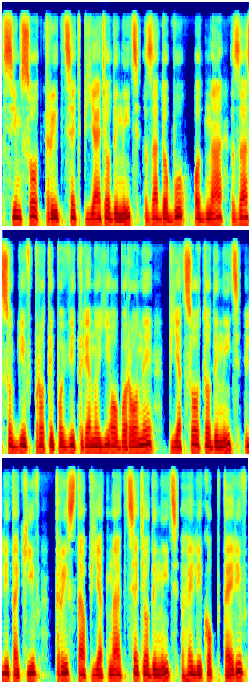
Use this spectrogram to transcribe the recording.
735 одиниць за добу, 1 засобів протиповітряної оборони 500 одиниць літаків 315 одиниць гелікоптерів,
